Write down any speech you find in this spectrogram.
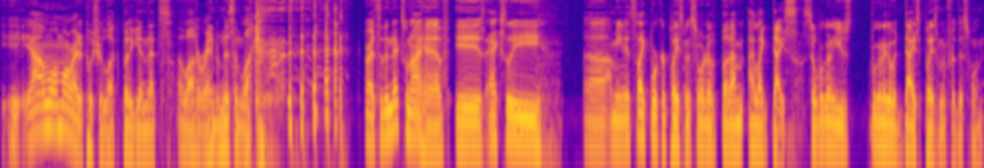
yeah, I'm, I'm all right at push your luck, but again, that's a lot of randomness and luck. all right, so the next one I have is actually, uh, I mean, it's like worker placement sort of, but I'm I like dice, so we're gonna use we're gonna go with dice placement for this one,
